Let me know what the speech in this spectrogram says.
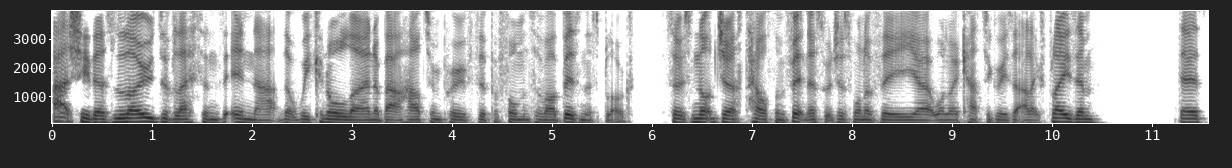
actually there's loads of lessons in that that we can all learn about how to improve the performance of our business blogs. So it's not just health and fitness, which is one of the uh, one of the categories that Alex plays in. There's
